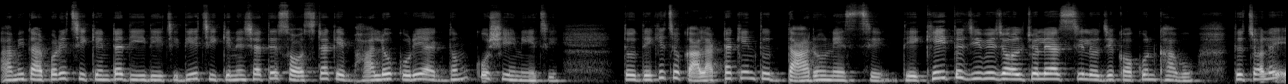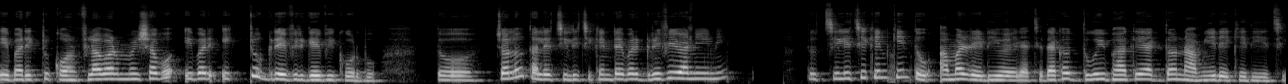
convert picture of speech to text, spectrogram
আমি তারপরে চিকেনটা দিয়ে দিয়েছি। দিয়ে চিকেনের সাথে সসটাকে ভালো করে একদম কষিয়ে নিয়েছি। তো দেখেছ কালারটা কিন্তু দারুণ এসছে। দেখেই তো জিভে জল চলে আসছিল যে কখন খাব। তো চলো এবার একটু কর্নফ্লাওয়ার মেশাবো, এবার একটু গ্রেভি গ্রেভি করব। তো চলো তাহলে চিলি চিকেনটা এবার গ্রেভি বানিয়ে নিই। তো চিলি চিকেন কিন্তু আমার রেডি হয়ে গেছে। দেখো দুই ভাগে একদম নামিয়ে রেখে দিয়েছি।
